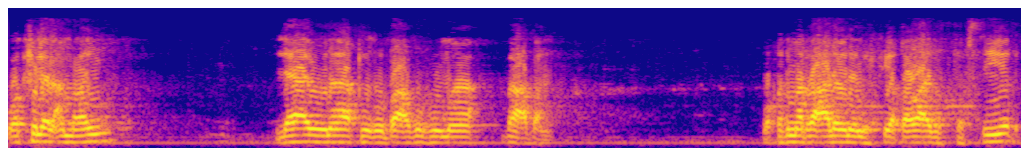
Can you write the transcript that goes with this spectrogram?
وكلا الأمرين لا يناقض بعضهما بعضا. وقد مر علينا في قواعد التفسير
